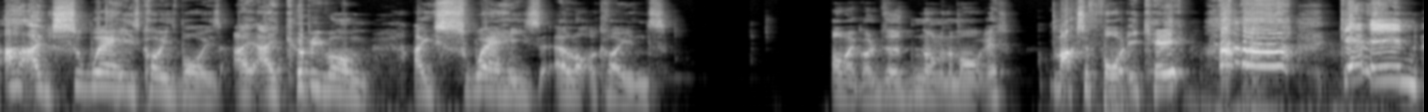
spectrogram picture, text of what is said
I, swear he's coins, boys. I, I could be wrong. I swear he's a lot of coins. Oh my god, there's none on the market. Max of 40k. Get in!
